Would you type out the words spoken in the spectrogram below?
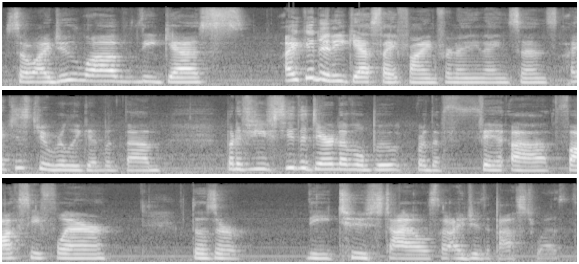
So I do love the Guess. I get any Guess I find for 99 cents. I just do really good with them. But if you see the Daredevil boot or the uh, Foxy Flare, those are the two styles that I do the best with.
